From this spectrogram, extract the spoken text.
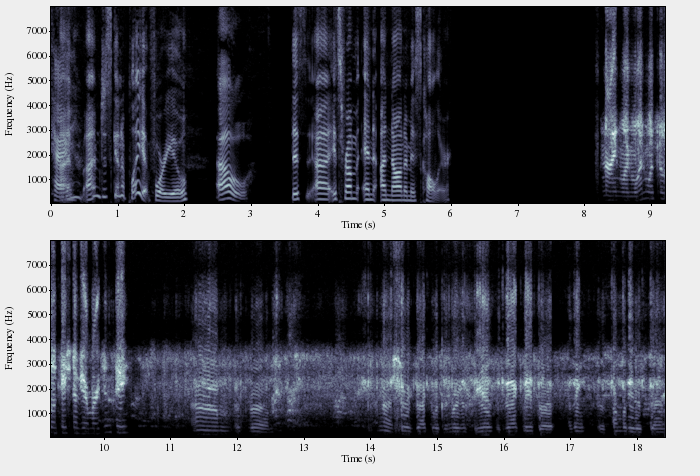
Okay. I'm I'm just going to play it for you. oh, This uh it's from an anonymous caller. 911, what's the location of your emergency? Um, it's, um, I'm not sure exactly what the emergency is exactly, but I think there's somebody that's been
